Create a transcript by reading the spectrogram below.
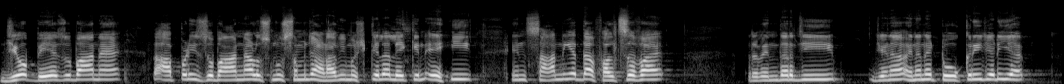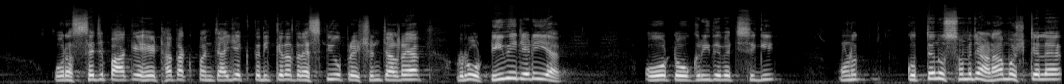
ਜੇ ਉਹ ਬੇਜ਼ੁਬਾਨ ਹੈ, ਤਾਂ ਆਪਣੀ ਜ਼ੁਬਾਨ ਨਾਲ ਉਸ ਨੂੰ ਸਮਝਾਉਣਾ ਵੀ ਮੁਸ਼ਕਿਲ ਹੈ, ਲੇਕਿਨ ਇਹੀ ਇਨਸਾਨੀਅਤ ਦਾ ਫਲਸਫਾ ਹੈ। ਰਵਿੰਦਰ ਜੀ, ਜਿਹੜਾ ਇਹਨਾਂ ਨੇ ਟੋਕਰੀ ਜਿਹੜੀ ਹੈ, ਉਹ ਰੱਸੇ 'ਚ ਪਾ ਕੇ ਹੇਠਾਂ ਤੱਕ ਪਹੁੰਚਾਈ ਇੱਕ ਤਰੀਕੇ ਦਾ ਰੈਸਕਿਊ ਆਪਰੇਸ਼ਨ ਚੱਲ ਰਿਹਾ ਰੋਟੀ ਵੀ ਜਿਹੜੀ ਹੈ ਉਹ ਟੋਕਰੀ ਦੇ ਵਿੱਚ ਸੀਗੀ। ਹੁਣ ਕੁੱਤੇ ਨੂੰ ਸਮਝਾਉਣਾ ਮੁਸ਼ਕਿਲ ਹੈ।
